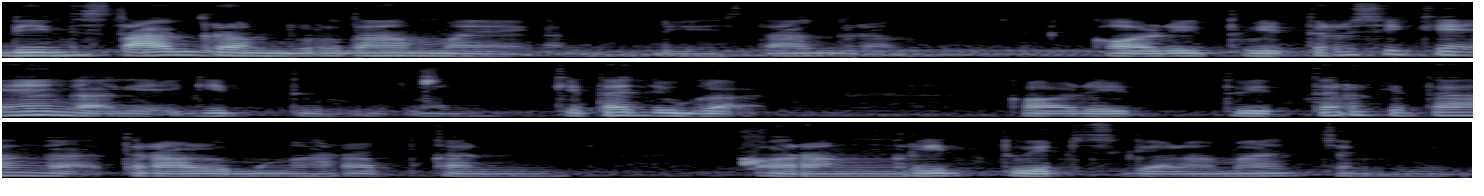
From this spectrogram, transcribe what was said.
di Instagram terutama ya kan di Instagram. Kalau di Twitter sih kayaknya nggak kayak gitu gitu kan. Kita juga kalau di Twitter kita nggak terlalu mengharapkan orang retweet segala macam gitu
